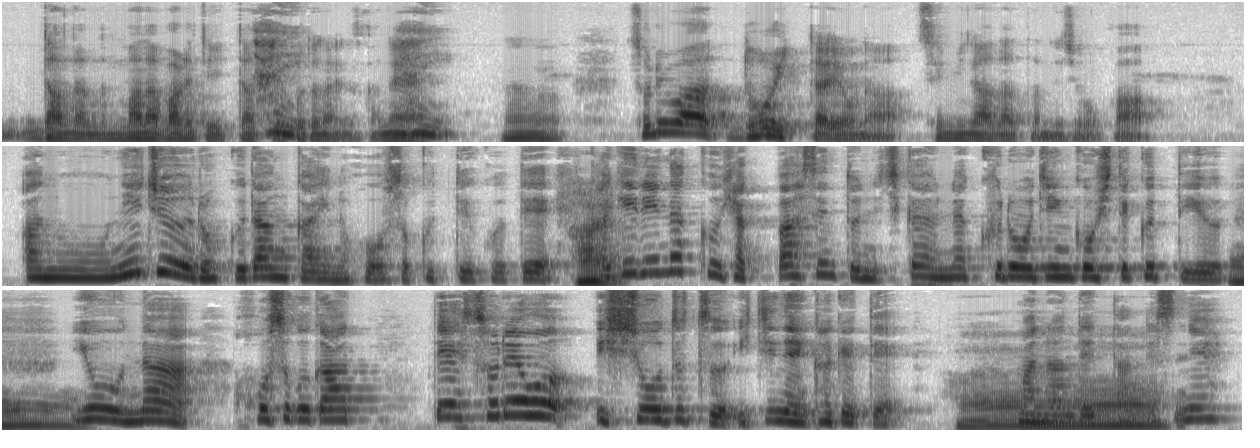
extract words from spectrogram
だんだん学ばれていったということなんですかね。はい。うん。それはどういったようなセミナーだったんでしょうか？あの、26段階の法則っていうことで、はい限りなく100%に近いようなクロージングをしていくっていうような法則があって、それを一生ずつ1年かけて学んでいったんですね。ね。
